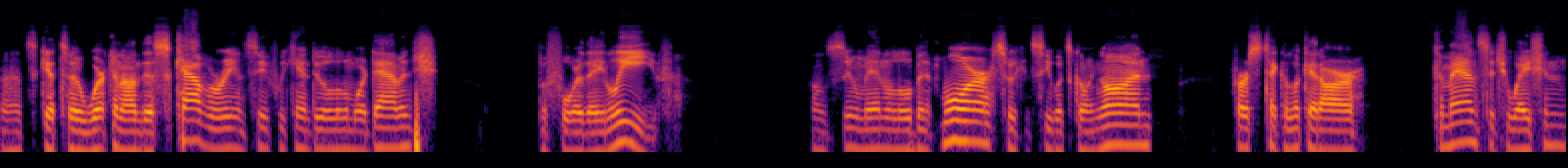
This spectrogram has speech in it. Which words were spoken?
Let's get to working on this cavalry and see if we can't do a little more damage before they leave. I'll zoom in a little bit more so we can see what's going on. First, take a look at our command situation,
